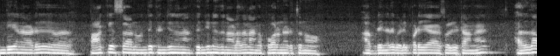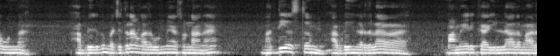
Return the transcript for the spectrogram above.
இந்திய நாடு பாகிஸ்தான் வந்து கெஞ்சின கெஞ்சினதுனால தான் நாங்கள் போரை நிறுத்தினோம் அப்படிங்கிறத வெளிப்படையாக சொல்லிட்டாங்க. அதுதான் உண்மை. அப்படி இருக்கும் பட்சத்தில் அவங்க அதை உண்மையாக சொன்னாங்க. மத்தியஸ்தம் அப்படிங்கிறதுல அமெரிக்கா இல்லாத மாதிரி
